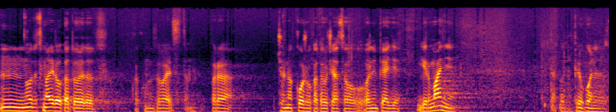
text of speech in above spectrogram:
М, ну, вот я смотрел, который этот, как он называется там, про чернокожего, который участвовал в Олимпиаде Германии. Так вот, прикольно этот,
